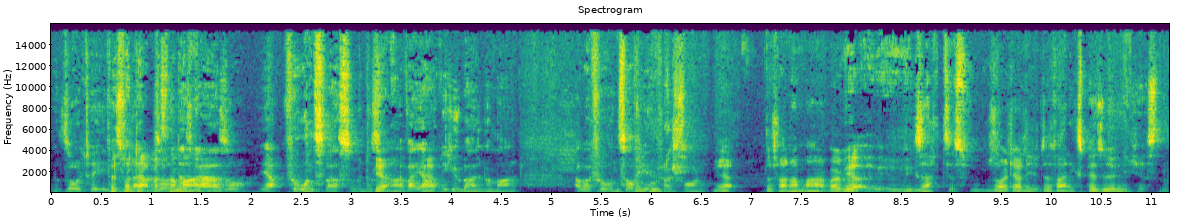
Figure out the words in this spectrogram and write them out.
sollte in Das war damals so, normal. Das war so, ja, für uns war es zumindest Ja, normal, war ja, ja. auch nicht überall normal. Aber für uns auf Ja, jeden gut. Fall schon. Ja, das war normal, weil wir, wie gesagt, das sollte ja nicht, das war nichts Persönliches, ne?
